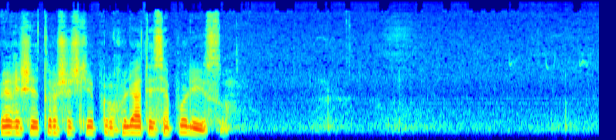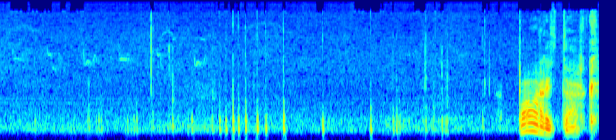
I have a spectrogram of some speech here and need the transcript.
Вирішив трошечки прогулятися по лісу. Парить так.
